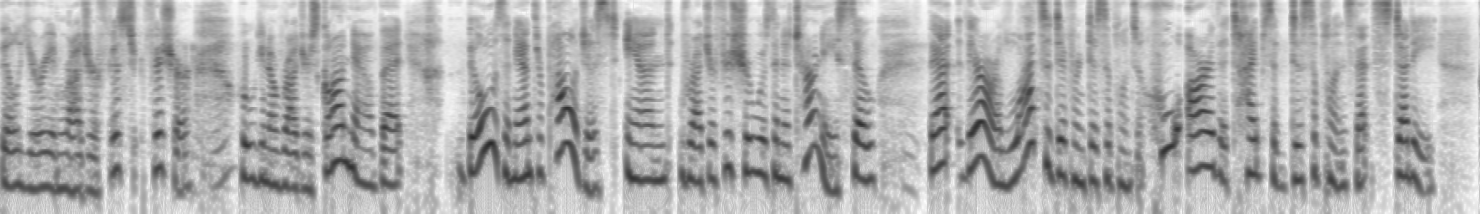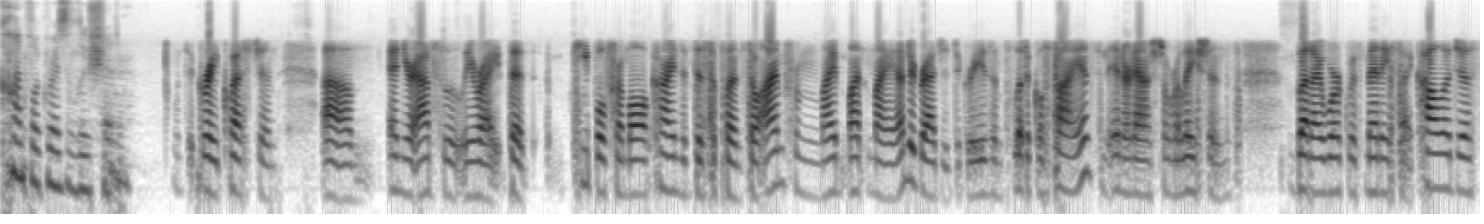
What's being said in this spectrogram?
Bill Ury and Roger Fisher, mm-hmm. who, you know, Roger's gone now, but Bill was an anthropologist and Roger Fisher was an attorney. So that there are lots of different disciplines. Who are the types of disciplines that study conflict resolution? It's a great question. Um, and you're absolutely right that people from all kinds of disciplines. So I'm from my my undergraduate degrees in political science and international relations, but I work with many psychologists,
